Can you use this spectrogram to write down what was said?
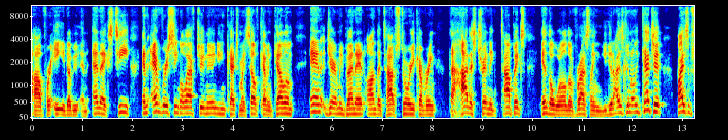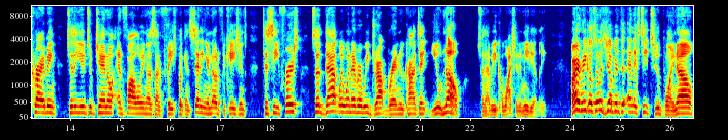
uh, for AEW and NXT. And every single afternoon, you can catch myself, Kevin Kellam, and Jeremy Bennett on the top story covering the hottest trending topics in the world of wrestling. You guys can only catch it by subscribing to the YouTube channel and following us on Facebook and setting your notifications to see first. So that way, whenever we drop brand new content, you know, so that we can watch it immediately. All right, Rico. So let's jump into NXT 2.0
